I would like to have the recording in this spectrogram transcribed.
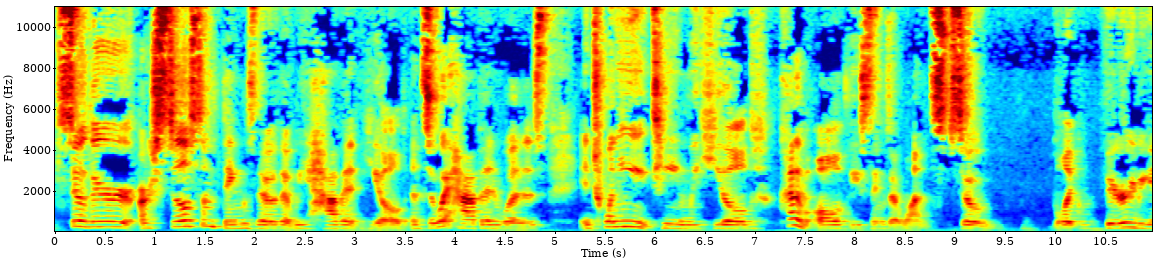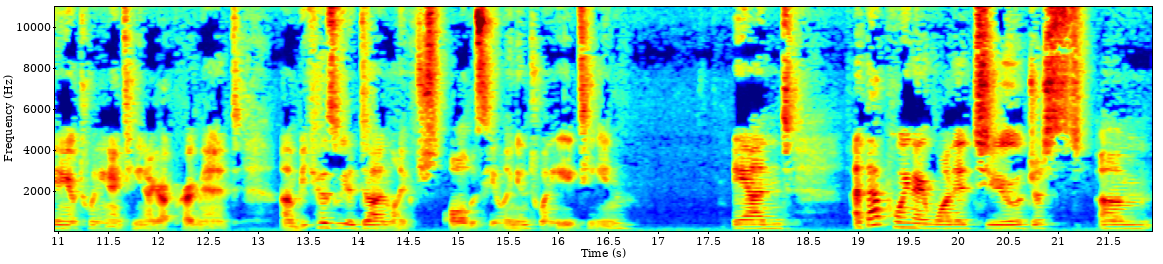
so there are still some things though that we haven't healed. And so what happened was in 2018 we healed kind of all of these things at once. So like very beginning of 2019 I got pregnant um, because we had done like all this healing in 2018. And at that point I wanted to just um,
